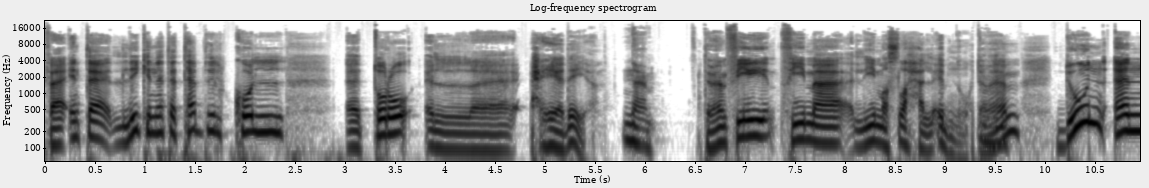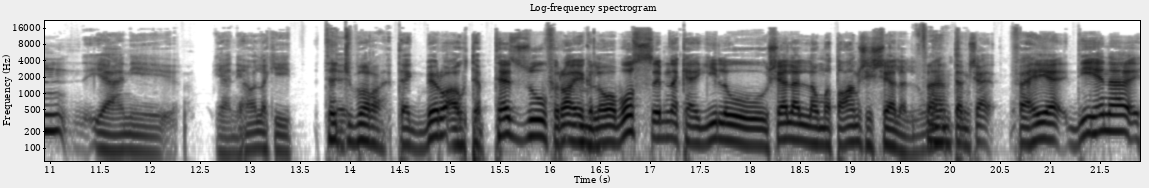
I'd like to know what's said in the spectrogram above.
فأنت ليك إن أنت تبذل كل الطرق الحيادية. نعم. تمام؟ في فيما ليه مصلحة لابنه. تمام؟ دون أن يعني يعني هقول لك إيه تجبره. تجبره أو تبتزه في رأيك مم. اللي هو بص ابنك هيجي له شلل لو ما طعمش الشلل. وأنت. مش ع- فهي دي هنا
